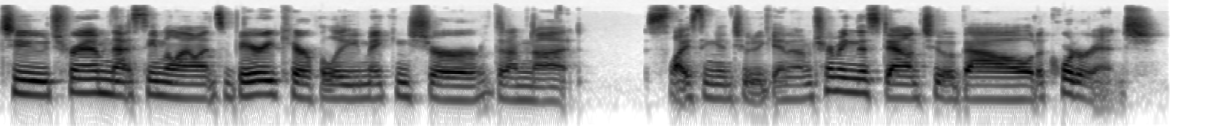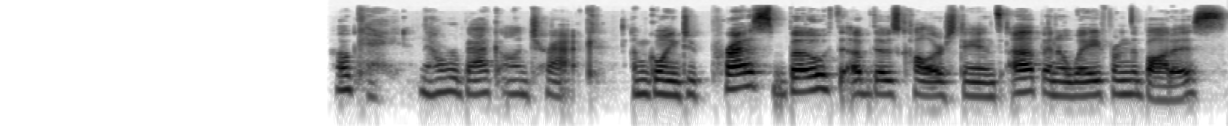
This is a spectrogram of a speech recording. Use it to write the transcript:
to trim that seam allowance very carefully, making sure that I'm not slicing into it again. And I'm trimming this down to about a quarter inch. Okay, now we're back on track. I'm going to press both of those collar stands up and away from the bodice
